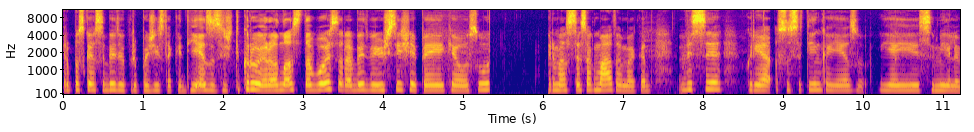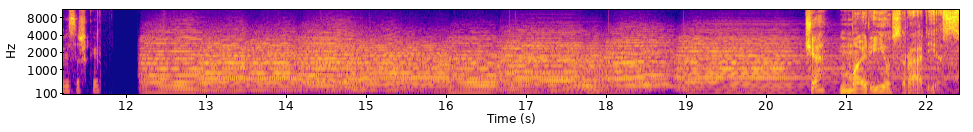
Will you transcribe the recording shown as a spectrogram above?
Ir paskui jos abidvi pripažįsta, kad Jėzus iš tikrųjų yra nuostabus ir abidvi išsišiepė iki ausų. Ir mes tiesiog matome, kad visi, kurie susitinka Jėzų, jie jį įsimylė visiškai. Čia Marijos radijas.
